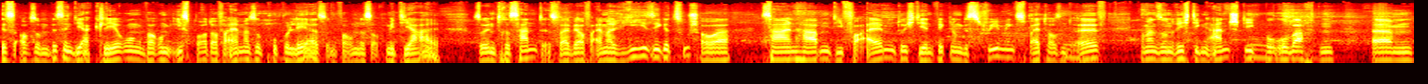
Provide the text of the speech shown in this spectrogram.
ist auch so ein bisschen die Erklärung, warum E-Sport auf einmal so populär ist und warum das auch medial so interessant ist, weil wir auf einmal riesige Zuschauerzahlen haben, die vor allem durch die Entwicklung des Streamings 2011 kann man so einen richtigen Anstieg beobachten, ähm,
